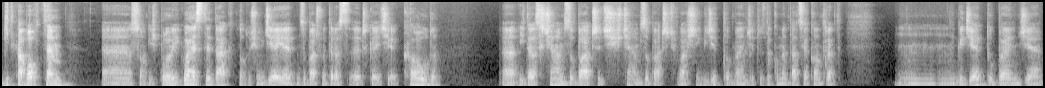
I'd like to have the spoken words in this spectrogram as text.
githubowcem. E, Są jakieś pull requesty, tak, co tu się dzieje. Zobaczmy teraz, czekajcie, code. I teraz chciałem zobaczyć, chciałem zobaczyć właśnie, gdzie to będzie. To jest dokumentacja, kontrakt. Mm, Gdzie tu będzie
